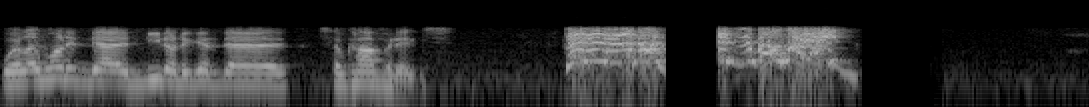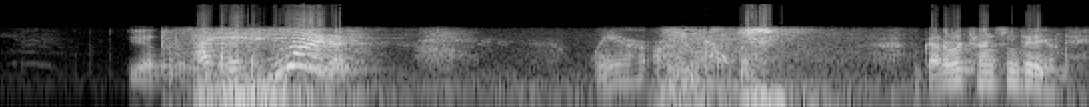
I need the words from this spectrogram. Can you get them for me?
"Well, I wanted uh, Nido to get uh, some confidence." It's about winning! Yeah. The little, Patrick, what is it? Where are you going? I've got to return some videotapes.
